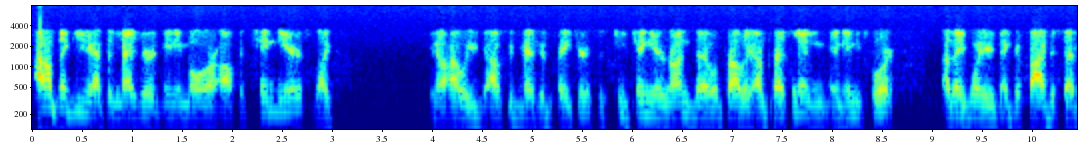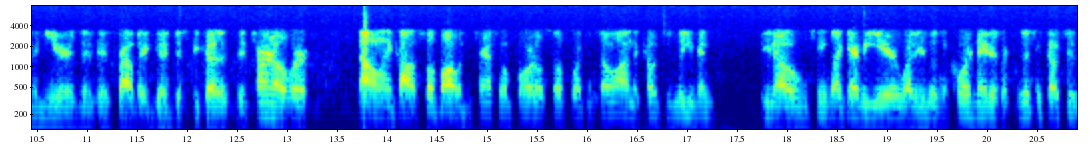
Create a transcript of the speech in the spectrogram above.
I don't think you have to measure it anymore off of ten years, like you know how we obviously measured the Patriots. It's two ten year runs that were probably unprecedented in, in any sport. I think when you think of five to seven years is, is probably good, just because the turnover, not only in college football with the transfer portal, so forth and so on, the coaches leaving. You know, it seems like every year, whether you're losing coordinators or position coaches,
